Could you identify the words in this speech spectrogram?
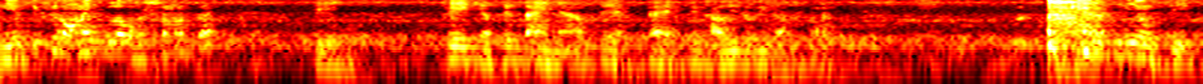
নিউ সিক্সের অনেকগুলো ভার্সন আছে। এই ফেক আছে চাইনা আছে একটা একে হাবি জাবি কাজ করে। নিউ সিক্স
